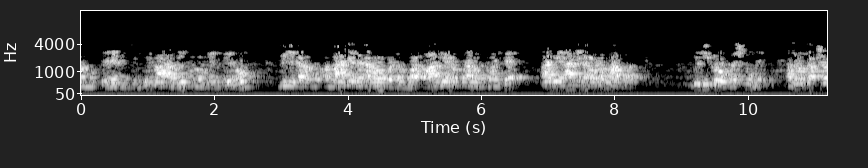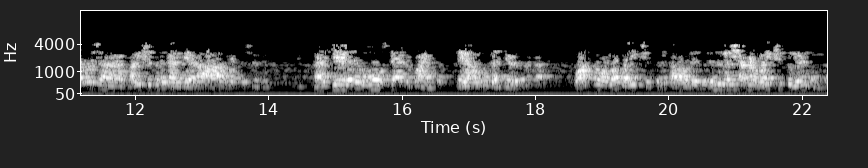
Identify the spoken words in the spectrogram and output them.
నన్ను ప్రేరేపించింది నా అధీనంలో నేను లేను. వీళ్ళు నా చేత కలవబడ్డం ఆ దేహ ప్రారంభం అయితే ఆ దేహాన్ని కలవడం నా ప్రారంభం వీళ్ళు ఇక్కడ ఒక ప్రశ్న ఉంది. అసలు తక్షకుడు పరీక్షితుని కలిగారా అనే ప్రశ్న. కలిచేయడని ఓ స్టాండ్ పాయింట్ దేహము కలిచేయడం కనుక వాస్తవంలో పరీక్షిత్తుని కలవలేదు ఎందుకని? అక్కడ పరీక్షిత్తు లేడు కనుక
